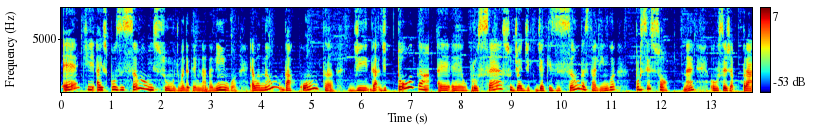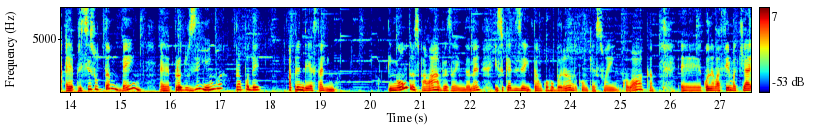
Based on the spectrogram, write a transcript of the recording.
é que a exposição ao insumo de uma determinada língua, ela não dá conta de, de todo é, é, o processo de, de aquisição desta língua por si só, né? Ou seja, pra, é preciso também é, produzir língua para poder aprender esta língua. Em outras palavras ainda, né? Isso quer dizer, então, corroborando com o que a Swain coloca, é, quando ela afirma que a,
